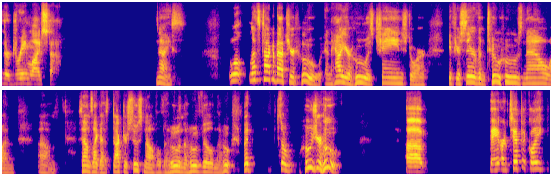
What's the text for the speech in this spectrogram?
their dream lifestyle. Nice. Well, let's talk about your who and how your who has changed, or if you're serving two who's now, and um, sounds like a Dr. Seuss novel, The Who and the Whoville and the Who. But so who's your who? Um, they are typically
